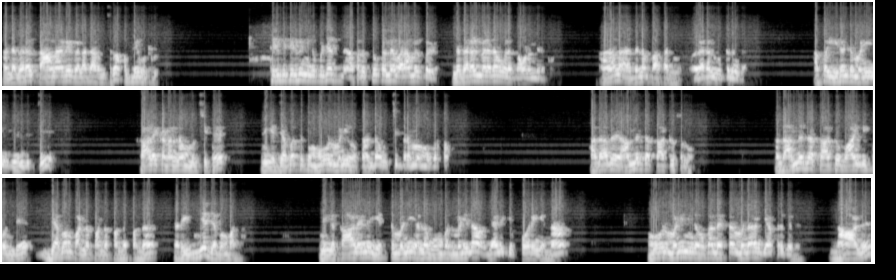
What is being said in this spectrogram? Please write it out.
அந்த விரல் தானாவே விலக ஆரம்பிச்சிடும் அப்படியே விட்டுரும். திருப்பி திருப்பி நீங்க பிடிச்சா அப்புறம் தூக்கமே வராமல் போயிடும். இந்த விரல் மேலதான் உங்களுக்கு கவனம் இருக்கும். அதனால அதெல்லாம் பார்க்காதுங்க. விரல் விட்டுடுங்க அப்ப இரண்டு மணி எழுந்திரிச்சு காலை கடன்லாம் முடிச்சிட்டு நீங்க ஜபத்துக்கு மூணு மணி உட்காந்தா உச்சி பிரம்ம முகூர்த்தம். அதாவது அமிர்த காற்று சொல்லுவோம். அந்த அமிர்த காற்று வாங்கி கொண்டு ஜெபம் பண்ண பண்ண பண்ண பண்ண நிறைய ஜெபம் பண்ணலாம். நீங்க காலையில எட்டு மணி அல்ல ஒன்பது மணி தான் வேலைக்கு போறீங்கன்னா மூணு மணி நீங்க உட்காந்து எத்தனை மணி நேரம் கேப் இருக்குது? நாலு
